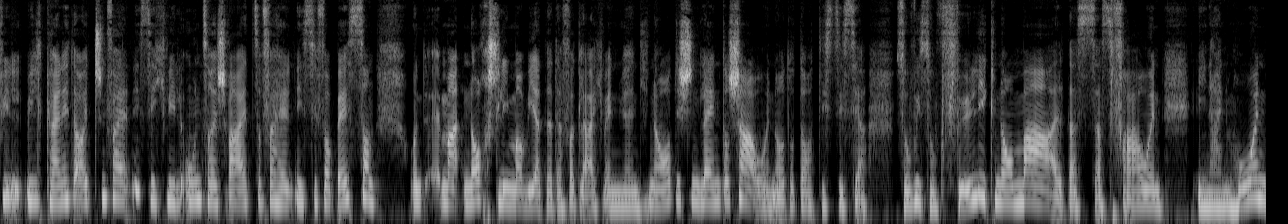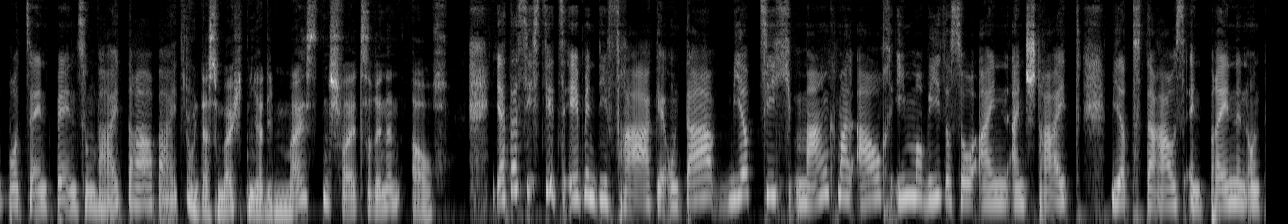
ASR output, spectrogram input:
will, will, keine deutschen Verhältnisse. Ich will unsere Schweizer Verhältnisse verbessern. Und äh, noch schlimmer wird ja der Vergleich, wenn wir in die nordischen Länder schauen. Oder dort ist es ja sowieso völlig normal, dass, dass Frauen in einem hohen Prozentpensum weiterarbeiten. Und das möchten ja die meisten Schweizerinnen auch. Ja, das ist jetzt eben die Frage. Und da wird sich manchmal auch immer wieder so ein, ein Streit wird daraus entbrennen. Und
